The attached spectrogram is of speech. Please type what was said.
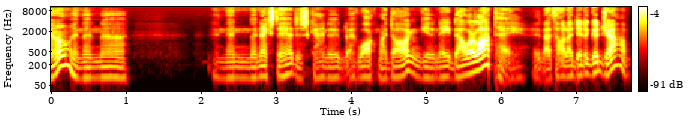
know, and then, uh, and then the next day, I just kind of walk my dog and get an eight dollar latte. And I thought I did a good job,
